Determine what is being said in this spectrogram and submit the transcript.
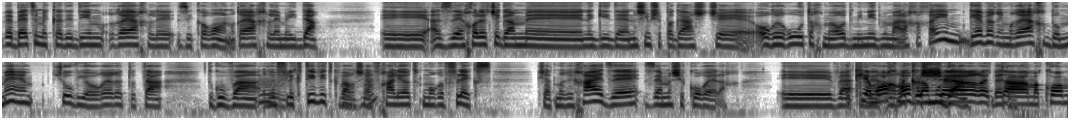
ובעצם מקדדים ריח לזיכרון, ריח למידע. אה, אז יכול להיות שגם, אה, נגיד, אה, אנשים שפגשת שעוררו אותך מאוד מינית במהלך החיים, גבר עם ריח דומה, שוב, יעורר את אותה תגובה Mm. רפלקטיבית כבר, Mhm. שהפכה להיות כמו רפלקס. כשאת מריחה את זה, זה מה שקורה לך. אה, כי המוח והרוב לא מודע, מקשר את בטח. המקום,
